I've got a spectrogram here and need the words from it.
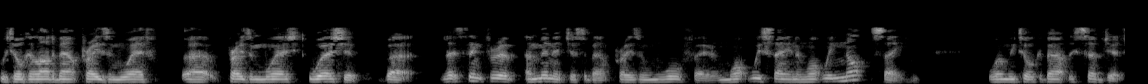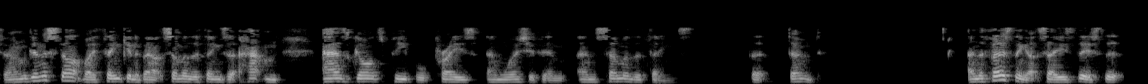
We talk a lot about praise and, uh, praise and worship, but let's think for a, a minute just about praise and warfare and what we're saying and what we're not saying when we talk about this subject. And I'm going to start by thinking about some of the things that happen as God's people praise and worship Him and some of the things that don't. And the first thing I'd say is this, that,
